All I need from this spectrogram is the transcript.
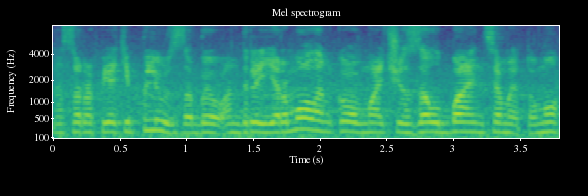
на 45-й плюс забив Андрій Єрмоленко в матчі з албанцями, тому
